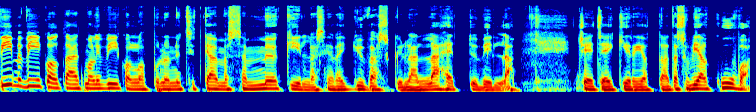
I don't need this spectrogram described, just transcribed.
viime viikolta, että mä olin viikonloppuna nyt sitten käymässä mökillä siellä Jyväskylän lähettyvillä. JJ kirjoittaa, tässä on vielä kuva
